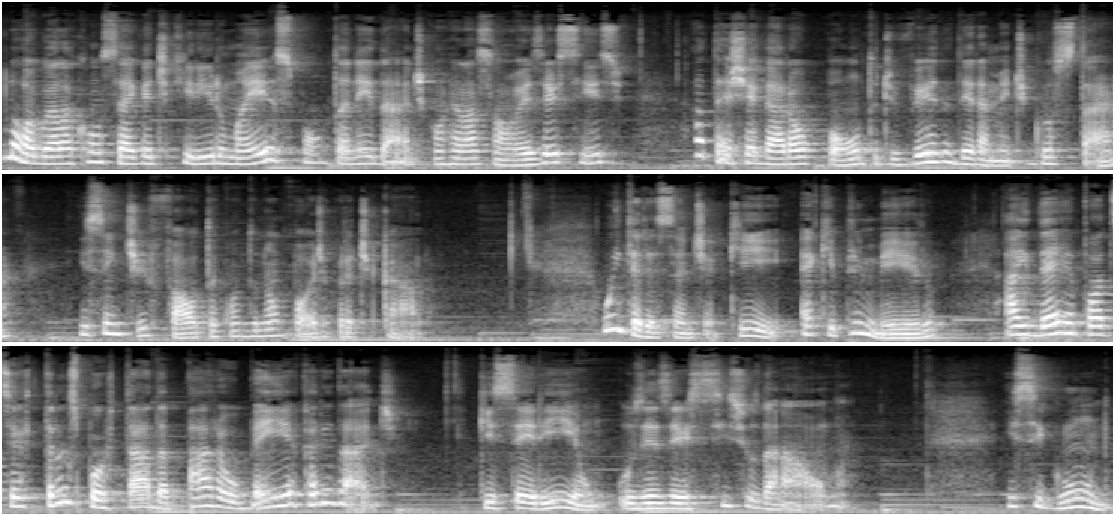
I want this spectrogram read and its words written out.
logo ela consegue adquirir uma espontaneidade com relação ao exercício até chegar ao ponto de verdadeiramente gostar e sentir falta quando não pode praticá-lo. O interessante aqui é que, primeiro, a ideia pode ser transportada para o bem e a caridade, que seriam os exercícios da alma. E segundo,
